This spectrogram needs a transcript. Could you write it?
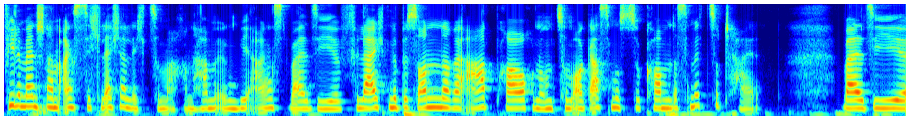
Viele Menschen haben Angst, sich lächerlich zu machen, haben irgendwie Angst, weil sie vielleicht eine besondere Art brauchen, um zum Orgasmus zu kommen, das mitzuteilen. Weil sie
